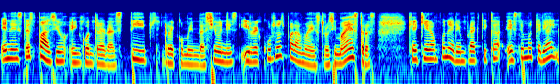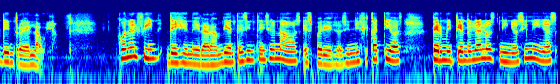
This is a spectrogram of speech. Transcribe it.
En este espacio encontrarás tips, recomendaciones y recursos para maestros y maestras que quieran poner en práctica este material dentro del aula con el fin de generar ambientes intencionados, experiencias significativas, permitiéndole a los niños y niñas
